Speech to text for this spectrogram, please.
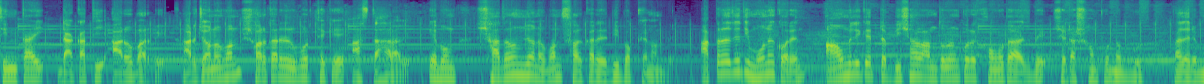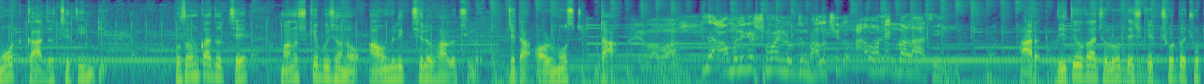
ছিনতাই, ডাকাতি আরও বাড়বে আর জনগণ সরকারের উপর থেকে আস্থা হারাবে এবং সাধারণ জনগণ সরকারের বিপক্ষে নামবে আপনারা যদি মনে করেন আওয়ামী লীগ একটা বিশাল আন্দোলন করে ক্ষমতা আসবে, সেটা সম্পূর্ণ ভুল। তাদের মোট কাজ হচ্ছে তিনটি। প্রথম কাজ হচ্ছে মানুষকে বোঝানো আওয়ামী লীগ ছিল ভালো ছিল যেটা অলমোস্ট ডান আওয়ামী লীগের সময় লোকজন ভালো ছিল। অনেক ভালো আছিল। আর দ্বিতীয় কাজ হলো দেশকে ছোট ছোট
